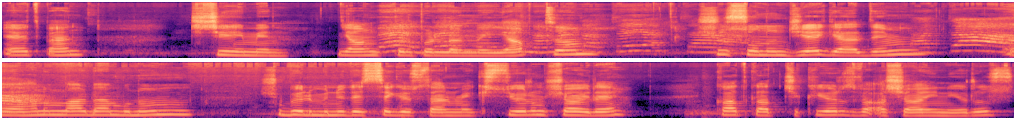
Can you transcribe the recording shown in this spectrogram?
evet ben çiçeğimin yan pırpırlarını yaptım. Şu sonuncuya geldim. Eee, hanımlar ben bunun şu bölümünü de size göstermek istiyorum. Şöyle kat kat çıkıyoruz ve aşağı iniyoruz.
